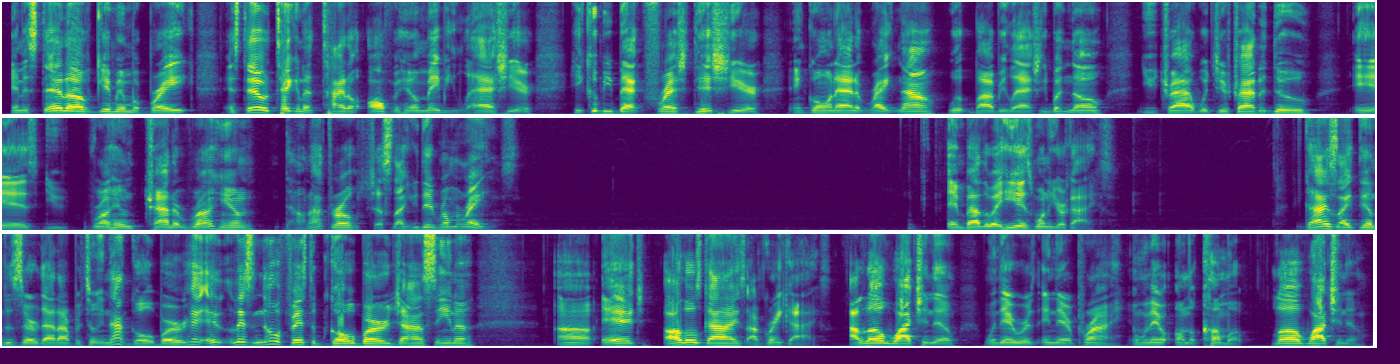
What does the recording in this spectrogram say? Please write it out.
And instead of giving him a break, instead of taking a title off of him maybe last year, he could be back fresh this year and going at it right now with Bobby Lashley. But no, you tried what you tried to do is you run him, trying to run him down our throats, just like you did Roman Reigns. And by the way, he is one of your guys. Guys like them deserve that opportunity, not Goldberg. Hey, hey, listen, no offense to Goldberg, John Cena, uh, Edge. All those guys are great guys. I love watching them when they were in their prime and when they were on the come up. Love watching them.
